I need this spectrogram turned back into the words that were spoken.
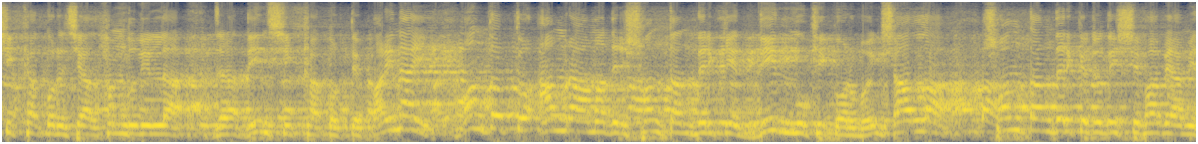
শিক্ষা করেছি, আলহামদুলিল্লাহ, যারা দিন শিক্ষা করতে পারি নাই, অন্তত আমরা আমাদের সন্তানদেরকে দিনমুখী করব, ইনশাআল্লাহ। সন্তানদেরকে যদি সেভাবে আমি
